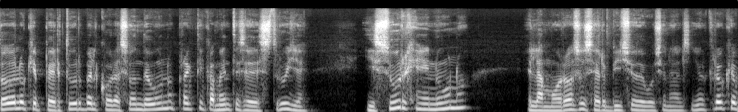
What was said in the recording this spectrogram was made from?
todo lo que perturba el corazón de uno prácticamente se destruye y surge en uno el amoroso servicio devocional al Señor. Creo que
